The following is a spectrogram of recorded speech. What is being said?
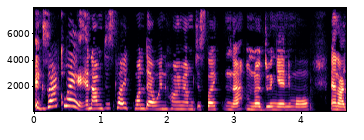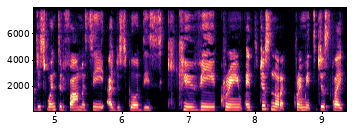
exactly. And I'm just like, one day I went home, I'm just like, nah, I'm not doing it anymore. And I just went to the pharmacy. I just got this QV cream. It's just not a cream. It's just like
